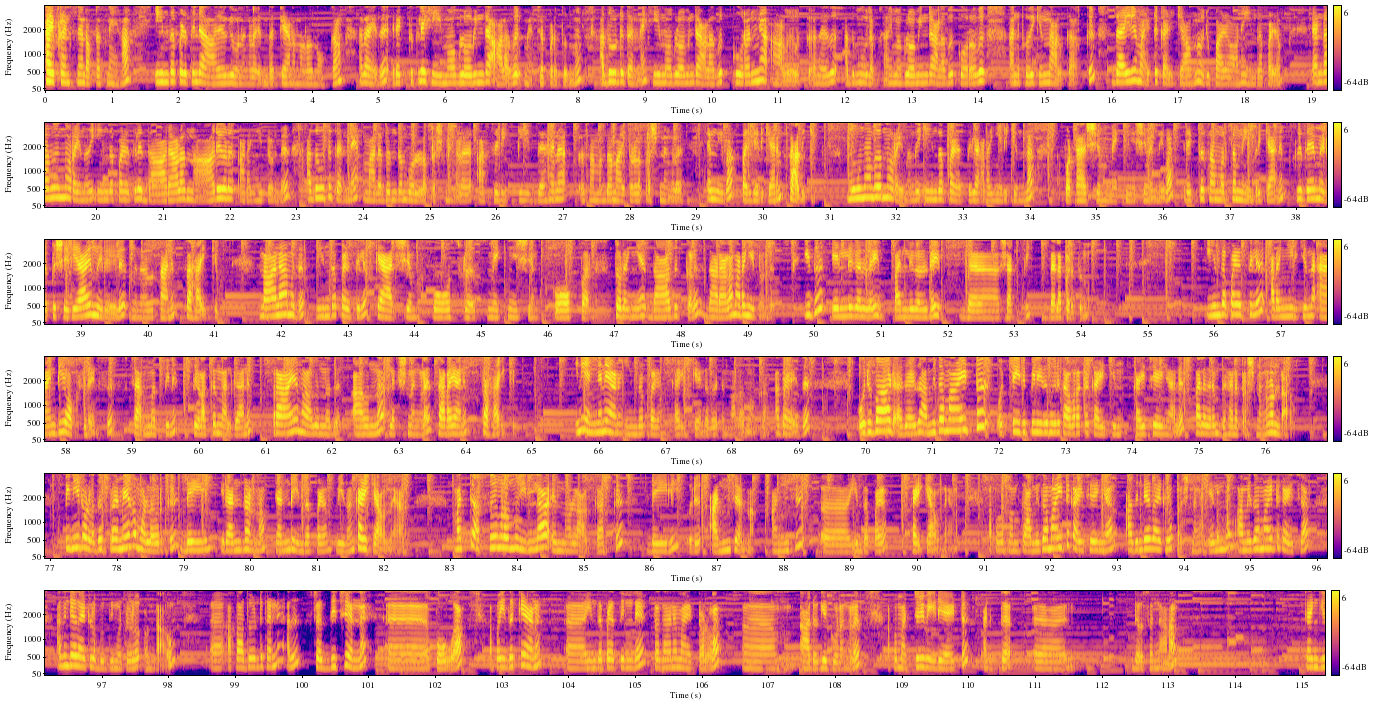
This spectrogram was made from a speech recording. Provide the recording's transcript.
Hi friends ഞാൻ doctor Sneha. ഈന്തപ്പഴത്തിന്റെ ആരോഗ്യ ഗുണങ്ങൾ എന്തൊക്കെയാണെന്നുള്ളത് നോക്കാം. അതായത് രക്തത്തിലെ ഹീമോഗ്ലോബിന്റെ അളവ് മെച്ചപ്പെടുത്തുന്നു. അതുകൊണ്ട് തന്നെ ഹീമോഗ്ലോബിന്റെ അളവ് കുറഞ്ഞ ആളുകൾക്ക് അതായത് അതുമൂലം ഹീമോഗ്ലോബിന്റെ അളവ് കുറവ് അനുഭവിക്കുന്ന ആൾക്കാർക്ക് ധൈര്യമായിട്ട് കഴിക്കാവുന്ന ഒരു പഴമാണ് ഈന്തപ്പഴം. രണ്ടാമതെന്ന് പറയുന്നത് ഈന്തപ്പഴത്തിൽ ധാരാളം നാരുകൾ അടങ്ങിയിട്ടുണ്ട്. അതുകൊണ്ട് തന്നെ മലബന്ധം പോലുള്ള പ്രശ്നങ്ങൾ അസിഡിറ്റി ദഹന സംബന്ധമായിട്ടുള്ള പ്രശ്നങ്ങൾ എന്നിവ പരിഹരിക്കാനും സാധിക്കും. മൂന്നാമതെന്ന് പറയുന്നത് ഈന്തപ്പഴത്തിൽ അടങ്ങിയിരിക്കുന്ന പൊട്ടാഷ്യം മെഗ്നീഷ്യം എന്നിവ രക്തസമ്മർദ്ദം നിയന്ത്രിക്കാനും ഹൃദയമെടുപ്പ് ശരിയായ നിലയിൽ നിലനിർത്താനും സഹായിക്കും. നാലാമത് ഈന്തപ്പഴത്തിൽ കാൽഷ്യം ഫോസ്ഫറസ് മെഗ്നീഷ്യം കോപ്പർ തുടങ്ങിയ ധാതുക്കൾ ധാരാളം അടങ്ങിയിട്ടുണ്ട്. ഇത് എല്ലുകളുടെയും പല്ലുകളുടെയും ശക്തി ബലപ്പെടുത്തുന്നു. ഈന്തപ്പഴത്തിൽ അടങ്ങിയിരിക്കുന്ന ആന്റി ഓക്സിഡൻസ് ചർമ്മത്തിന് തിളക്കം നൽകാനും പ്രായമാകുന്നത് ആകുന്ന ലക്ഷണങ്ങളെ തടയാനും സഹായിക്കും. ഇനി എങ്ങനെയാണ് ഈന്തപ്പഴം കഴിക്കേണ്ടത് എന്നുള്ളത് നോക്കാം. അതായത് ഒരുപാട് അതായത് അമിതമായിട്ട് ഒറ്റ ഇരുപ്പിലിരുന്ന് ഒരു കവറൊക്കെ കഴിക്കും കഴിച്ചു കഴിഞ്ഞാൽ പലതരം ദഹന പ്രശ്നങ്ങളുണ്ടാവും. പിന്നീടുള്ളത് പ്രമേഹമുള്ളവർക്ക് ഡെയിലി രണ്ടെണ്ണം രണ്ട് ഈന്തപ്പഴം വീതം കഴിക്കാവുന്നതാണ്. മറ്റ് അസുഖങ്ങളൊന്നും ഇല്ല എന്നുള്ള ആൾക്കാർക്ക് ഡെയിലി ഒരു അഞ്ചെണ്ണം അഞ്ച് ഈന്തപ്പഴം കഴിക്കാവുന്നതാണ്. അപ്പോൾ നമുക്ക് അമിതമായിട്ട് കഴിച്ചു കഴിഞ്ഞാൽ അതിന്റേതായിട്ടുള്ള പ്രശ്നങ്ങൾ. എന്തും അമിതമായിട്ട് കഴിച്ചാൽ അതിന്റേതായിട്ടുള്ള ബുദ്ധിമുട്ടുകൾ ഉണ്ടാവും. അപ്പോൾ അതുകൊണ്ട് തന്നെ അത് ശ്രദ്ധിച്ച് തന്നെ പോവുക. അപ്പോൾ ഇതൊക്കെയാണ് ഇന്തപ്പഴത്തിന്റെ പ്രധാനമായിട്ടുള്ള ആരോഗ്യ ഗുണങ്ങൾ. അപ്പോൾ മറ്റൊരു വീഡിയോ ആയിട്ട് അടുത്ത ദിവസം കാണാം. താങ്ക്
